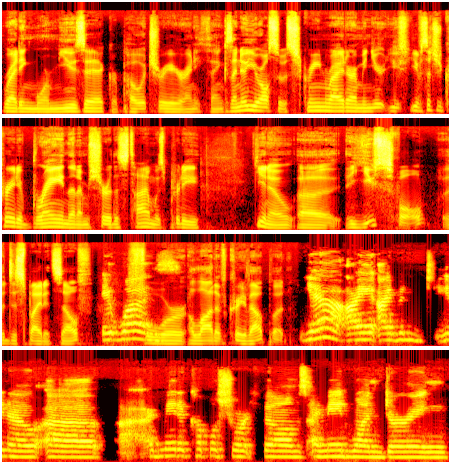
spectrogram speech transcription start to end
writing more music or poetry or anything? Because I know you're also a screenwriter. I mean, you're, you you have such a creative brain that I'm sure this time was pretty you know, uh, useful uh, despite itself It was. for a lot of creative output. Yeah, I, I've been, you know, uh, I've made a couple short films. I made one during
